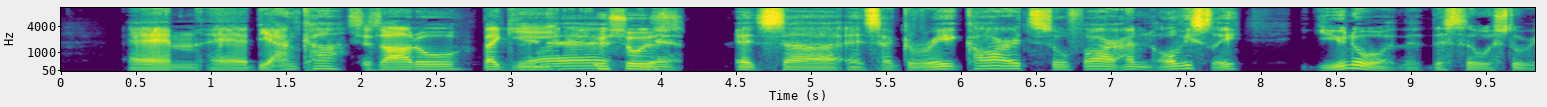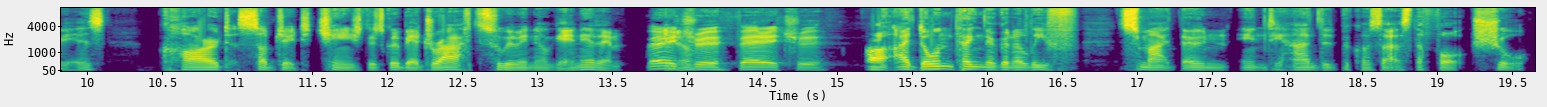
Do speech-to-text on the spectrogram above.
um, uh, Bianca. Cesaro, Big E, Yeah, Usos. yeah. It's uh it's a great card so far, and obviously, you know what th- this little story is. Card subject to change. There's going to be a draft, so we may not get any of them. Very you know? true. Very true. But I don't think they're going to leave SmackDown empty-handed because that's the Fox show.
